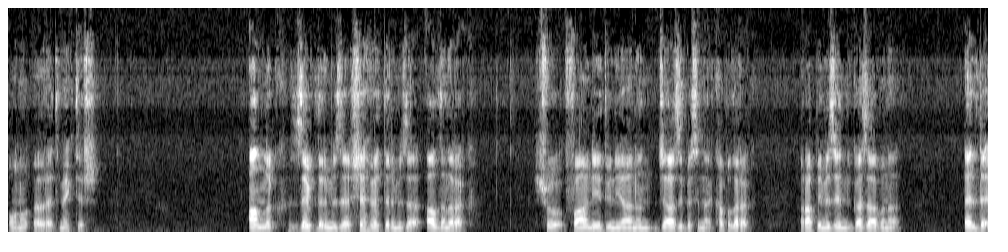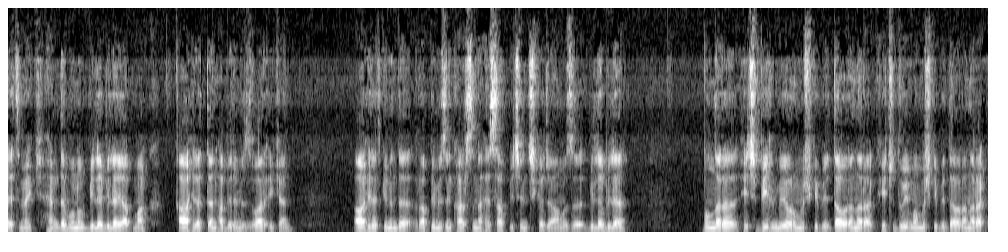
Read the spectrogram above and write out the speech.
onu öğretmektir anlık zevklerimize, şehvetlerimize aldanarak, şu fani dünyanın cazibesine kapılarak Rabbimizin gazabını elde etmek, hem de bunu bile bile yapmak, ahiretten haberimiz var iken, ahiret gününde Rabbimizin karşısına hesap için çıkacağımızı bile bile bunları hiç bilmiyormuş gibi davranarak, hiç duymamış gibi davranarak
